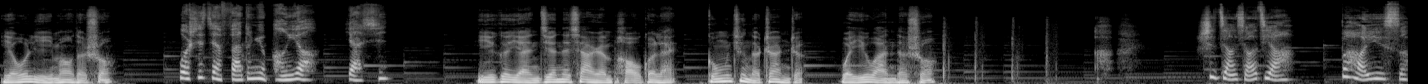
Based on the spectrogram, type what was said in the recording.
有礼貌地说：“我是简凡的女朋友雅欣。”一个眼尖的下人跑过来，恭敬地站着，委婉地说。是蒋小姐啊，不好意思，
